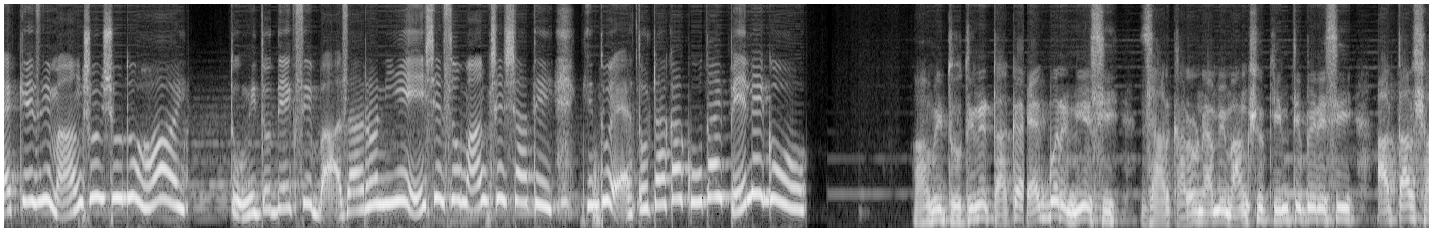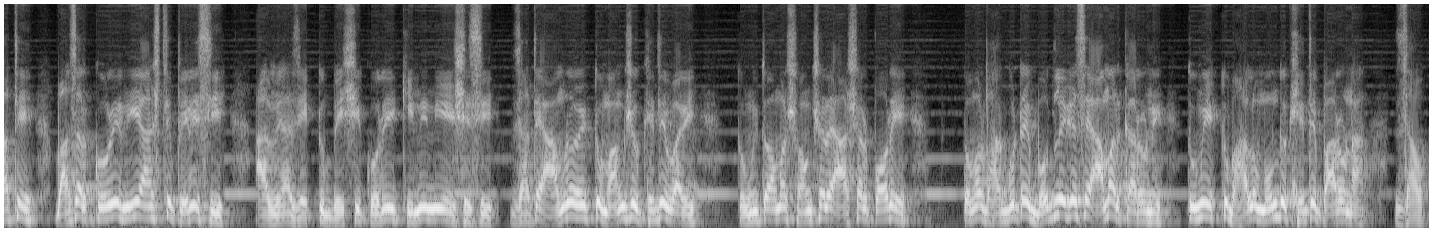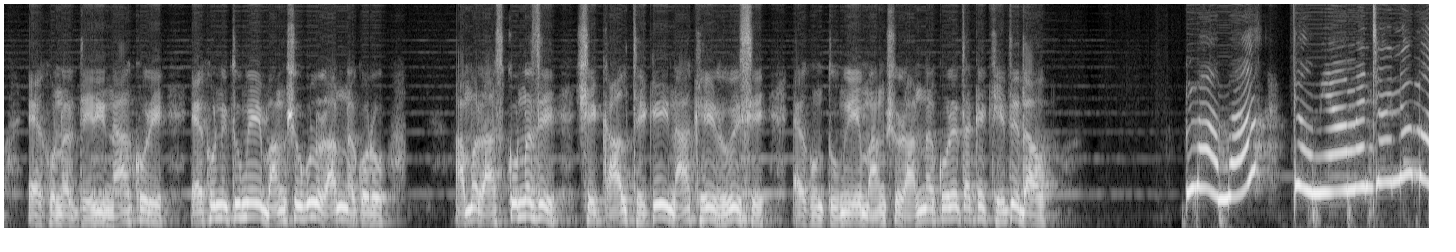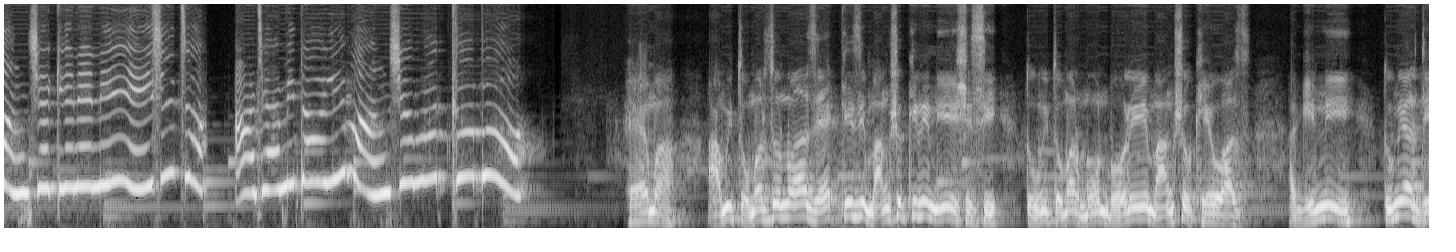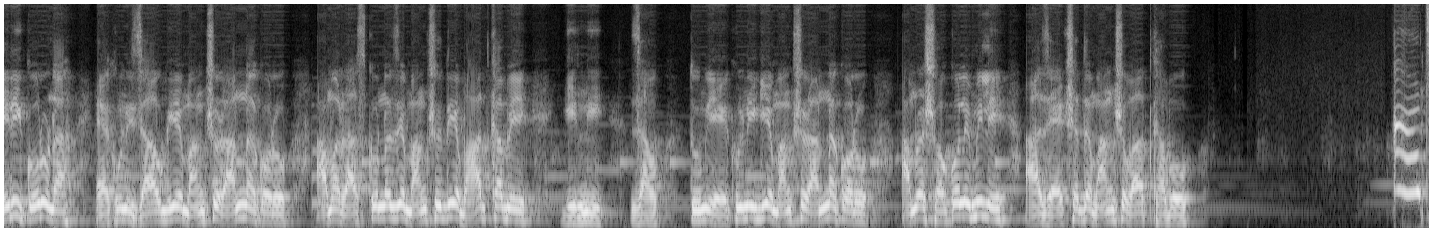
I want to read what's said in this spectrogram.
এক কেজি মাংস শুধু হয়। তুমি তো দেখছি বাজারও নিয়ে এসেছ মাংসের সাথে, কিন্তু এত টাকা কোথায় পেলে গো? আমি দুদিনের টাকা একবারে নিয়েছি, যার কারণে আমি মাংস কিনতে পেরেছি আর তার সাথে বাজার করে নিয়ে আসতে পেরেছি। আমি আজ একটু বেশি করেই কিনে নিয়ে এসেছি, যাতে আমরাও একটু মাংস খেতে পারি। তুমি তো আমার সংসারে আসার পরে তোমার ভাগ্যটাই বদলে গেছে আমার কারণে। তুমি একটু ভালো মন্দ খেতে পারো না। যাও এখন আর দেরি না করে এখনই তুমি এই মাংসগুলো রান্না করো। আমার রাজকন্যা যে সে কাল থেকেই না খেয়ে রয়েছে এখন তুমি এই মাংস রান্না করে তাকে খেতে দাও। বাবা তুমি আমার জন্য মাংস কিনে নিয়ে এসেছ। আজ আমি তাহলে মাংস ভাত খাব। হ্যাঁ মা আমি তোমার জন্য আজ এক কেজি মাংস কিনে নিয়ে এসেছি। তুমি তোমার মন ভরে মাংস খেও আজ। আর গিন্নি তুমি আর দেরি করো না। এখনই যাও গিয়ে মাংস রান্না করো। আমার রাজকন্যা যে মাংস দিয়ে ভাত খাবে। গিন্নি, যাও, তুমি এখনই গিয়ে মাংস রান্না করো। আমরা সকলে মিলে আজ একসাথে মাংস ভাত খাব। আজ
